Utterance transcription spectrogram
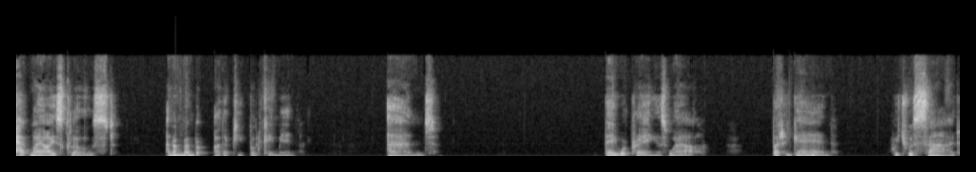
I had my eyes closed. And I remember other people came in and they were praying as well. But again, which was sad,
